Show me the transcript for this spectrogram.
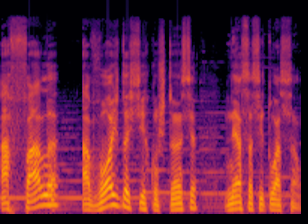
a fala, a voz das circunstâncias nessa situação.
